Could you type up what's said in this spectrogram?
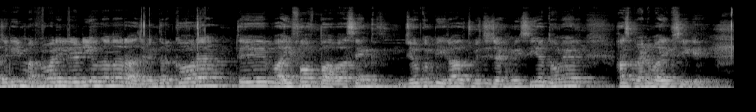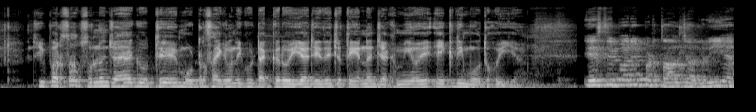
ਜਿਹੜੀ ਮਰਨ ਵਾਲੀ ਲੇਡੀ ਉਹਦਾ ਨਾਮ ਰਾਜਵਿੰਦਰ ਕੌਰ ਆ ਤੇ ਵਾਈਫ ਆਫ ਬਾਬਾ ਸਿੰਘ ਜੋ ਗੰਭੀਰ ਹਾਲਤ ਵਿੱਚ ਜ਼ਖਮੀ ਸੀ ਇਹ ਦੋਵੇਂ ਹਸਬੈਂਡ ਵਾਈਫ ਸੀਗੇ। ਜੀ ਪਰ ਸਾਹਿਬ ਸੁਣਨ ਚ ਆਇਆ ਕਿ ਉੱਥੇ ਮੋਟਰਸਾਈਕਲਾਂ ਦੀ ਕੋਈ ਟੱਕਰ ਹੋਈ ਆ ਜਿਹਦੇ ਚ ਤਿੰਨ ਜ਼ਖਮੀ ਹੋਏ ਇੱਕ ਦੀ ਮੌਤ ਹੋਈ ਆ। ਇਸ ਦੇ ਬਾਰੇ ਪੜਤਾਲ ਚੱਲ ਰਹੀ ਹੈ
